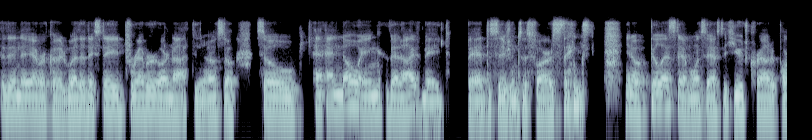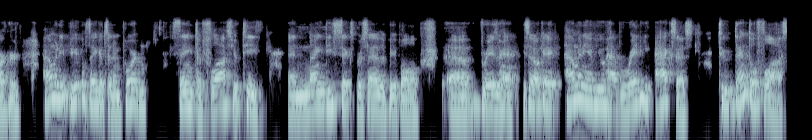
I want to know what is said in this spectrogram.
than they ever could, whether they stayed forever or not, you know. So, so, and knowing that I've made bad decisions as far as things, you know, Bill Esteb once asked a huge crowd at Parker, how many people think it's an important thing to floss your teeth and 96% of the people uh, raise their hand. He said, okay, how many of you have ready access to dental floss?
